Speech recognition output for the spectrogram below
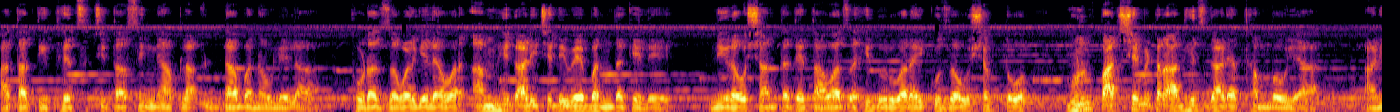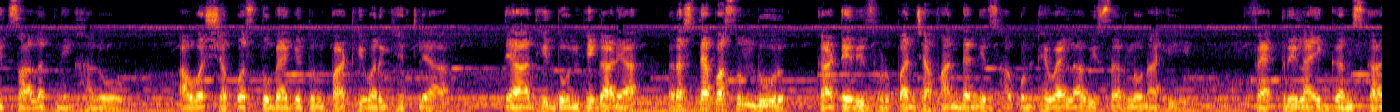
आता तिथेच चितासिंगने आपला अड्डा बनवलेला. थोडा जवळ गेल्यावर आम्ही गाडीचे दिवे बंद केले. नीरव शांततेत आवाजही दूरवर ऐकू जाऊ शकतो म्हणून पाचशे मीटर आधीच गाड्या थांबवल्या आणि चालत निघालो. आवश्यक वस्तू बॅगेतून पाठीवर घेतल्या. त्याआधी दोन्ही गाड्या रस्त्यापासून दूर काटेरी झुडपांच्या फांद्यांनी झाकून ठेवायला विसरलो नाही. फॅक्टरीला एक गन्सका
